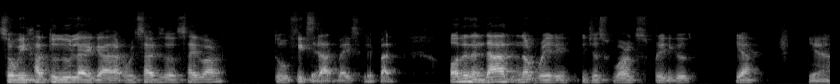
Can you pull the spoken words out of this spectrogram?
So we have to do like a resizable sidebar to fix yeah. that basically. But other than that, not really. It just works pretty good. Yeah. Yeah.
